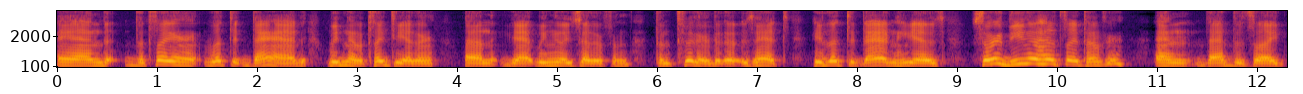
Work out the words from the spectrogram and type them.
And the player looked at Dad. We'd never played together um, yet. We knew each other from, from Twitter, but that was it. He looked at Dad and he goes, "Sir, do you know how to play poker?" And Dad was like,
